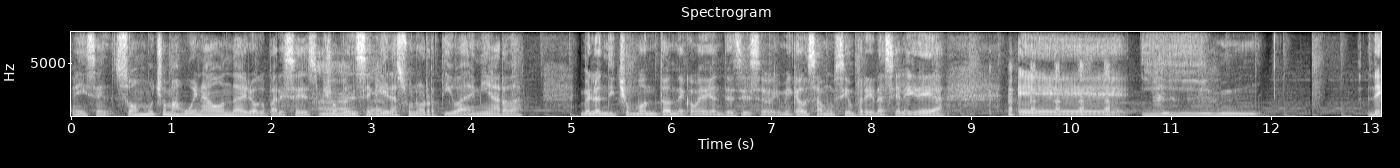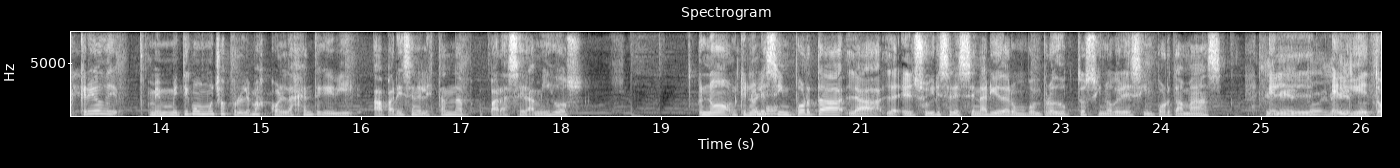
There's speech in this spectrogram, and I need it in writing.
me dicen, sos mucho más buena onda de lo que pareces. Yo Ah, pensé claro. que eras una ortiva de mierda. Me lo han dicho un montón de comediantes eso y me causa muy siempre gracia la idea. Eh, y mm, descreo de... Me, me tengo muchos problemas con la gente que vi- aparece en el stand-up para ser amigos. No, que no les importa la- la- el subirse al escenario y dar un buen producto, sino que les importa más El gueto, el el gueto.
